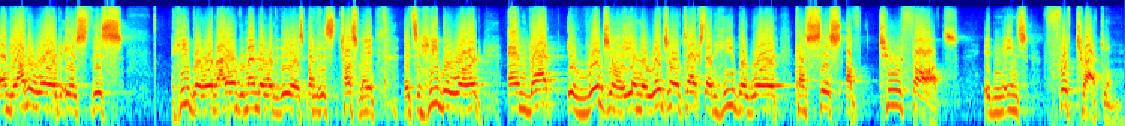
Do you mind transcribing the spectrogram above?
and the other word is this Hebrew word, and I don't remember what it is, but it is, trust me, it's a Hebrew word, and that originally, in the original text, that Hebrew word consists of two thoughts. It means foot tracking,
